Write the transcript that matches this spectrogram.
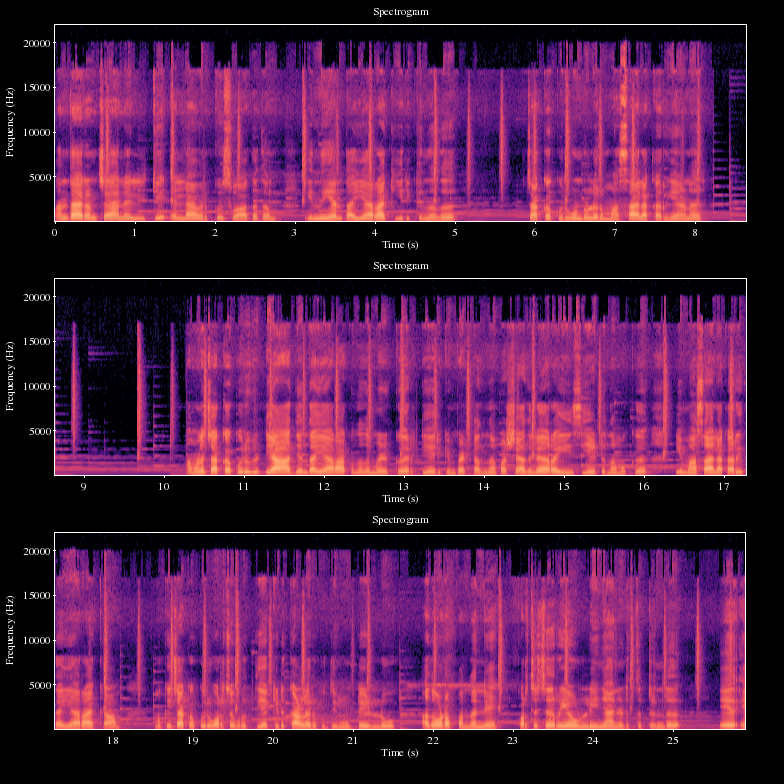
മന്ദാരം ചാനലിലേക്ക് എല്ലാവർക്കും സ്വാഗതം. ഇന്ന് ഞാൻ തയ്യാറാക്കിയിരിക്കുന്നത് ചക്കക്കുരു കൊണ്ടുള്ളൊരു മസാല കറിയാണ്. നമ്മൾ ചക്കക്കുരു കിട്ടിയ ആദ്യം തയ്യാറാക്കുന്നത് മെഴുക്ക് വരട്ടിയായിരിക്കും പെട്ടെന്ന്. പക്ഷേ അതിലേറെ ഈസി ആയിട്ട് നമുക്ക് ഈ മസാല കറി തയ്യാറാക്കാം. നമുക്ക് ഈ ചക്കക്കുരു കുറച്ച് വൃത്തിയാക്കി എടുക്കാനുള്ള ഒരു ബുദ്ധിമുട്ടേ ഉള്ളൂ. അതോടൊപ്പം തന്നെ കുറച്ച് ചെറിയ ഉള്ളി ഞാൻ എടുത്തിട്ടുണ്ട്.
